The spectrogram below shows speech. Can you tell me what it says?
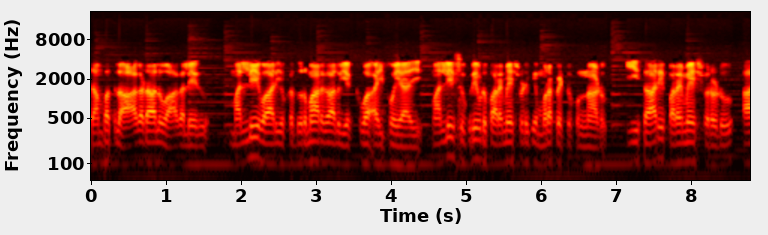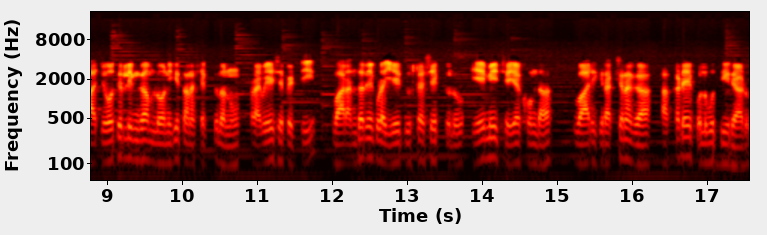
దంపతుల ఆగడాలు ఆగలేదు. మళ్ళీ వారి యొక్క దుర్మార్గాలు ఎక్కువ అయిపోయాయి. మళ్ళీ సుగ్రీవుడు పరమేశ్వరుడికి మొరపెట్టుకున్నాడు ఈసారి పరమేశ్వరుడు ఆ జ్యోతిర్లింగంలోనికి తన శక్తులను ప్రవేశపెట్టి వారందరినీ కూడా ఏ దుష్ట శక్తులు ఏమీ చేయకుండా వారికి రక్షణగా అక్కడే కొలువు తీరాడు.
